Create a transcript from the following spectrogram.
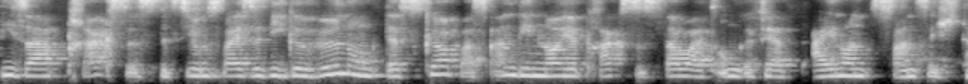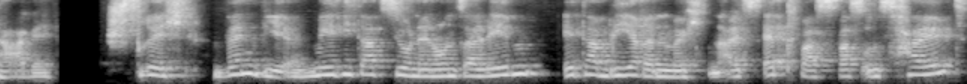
dieser Praxis beziehungsweise die Gewöhnung des Körpers an die neue Praxis dauert ungefähr 21 Tage. Sprich, wenn wir Meditation in unser Leben etablieren möchten als etwas, was uns heilt,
